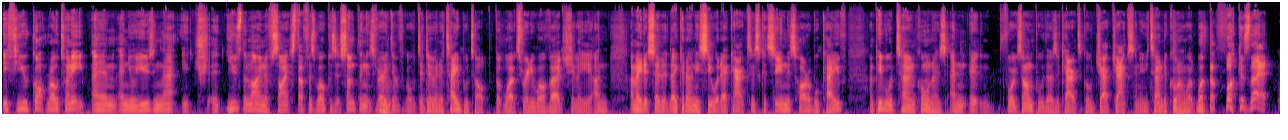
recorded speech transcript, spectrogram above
if you got roll twenty um, and you're using that, it, use the line of sight stuff as well because it's something that's very Mm. difficult to do in a tabletop, but works really well virtually. And I made it so that they could only see what their characters could see in this horrible cave, and people would turn corners. And it, for example, there was a character called Jack Jackson, and he turned a corner and went, "What the fuck is that?"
